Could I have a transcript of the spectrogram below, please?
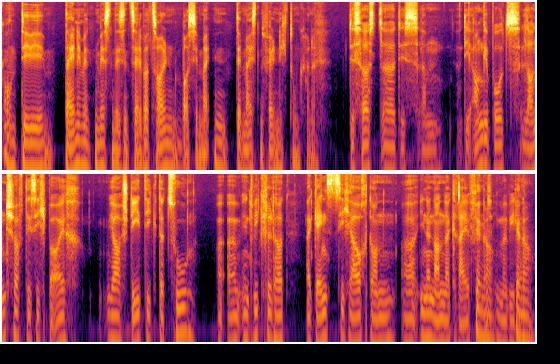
Und die Teilnehmenden müssen das nicht selber zahlen, was sie in den meisten Fällen nicht tun können. Das heißt, äh, das, ähm, die Angebotslandschaft, die sich bei euch ja, stetig dazu äh, äh, entwickelt hat, ergänzt sich auch dann ineinandergreifend Genau, immer wieder. genau,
